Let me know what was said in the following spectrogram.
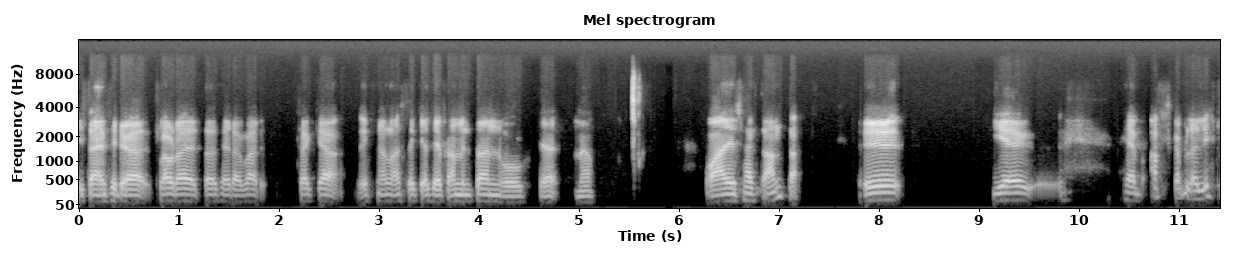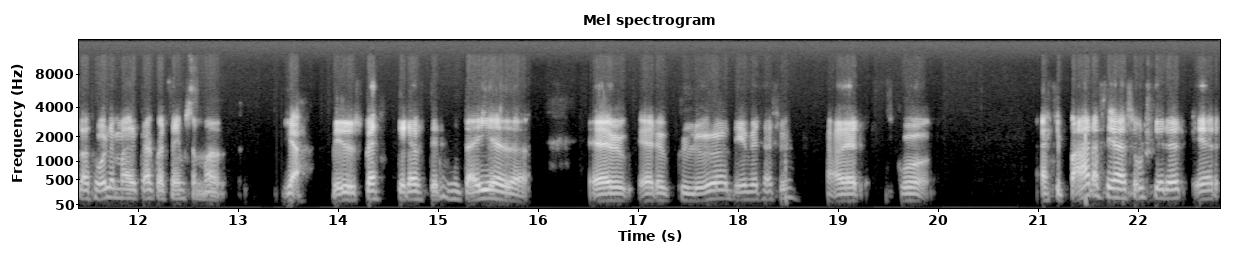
í staðin fyrir að klára þetta þegar það var tvekja vikna landsleikja þegar framöndan og hérna og aðeins hægt að anda uh, ég hef afskaplega litla þólumæði gagvað þeim sem að, já, við erum spenntir eftir þessum dagi eða eru, eru glöð yfir þessu. Það er sko ekki bara því að Solskjær er, er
